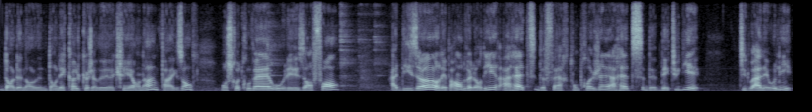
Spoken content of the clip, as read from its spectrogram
dans, dans l'école que j'avais créée en Inde, par exemple, on se retrouvait où les enfants à 10 heures, les parents devaient leur dire arrête de faire ton projet, arrête d'étudier, tu dois aller au lit.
